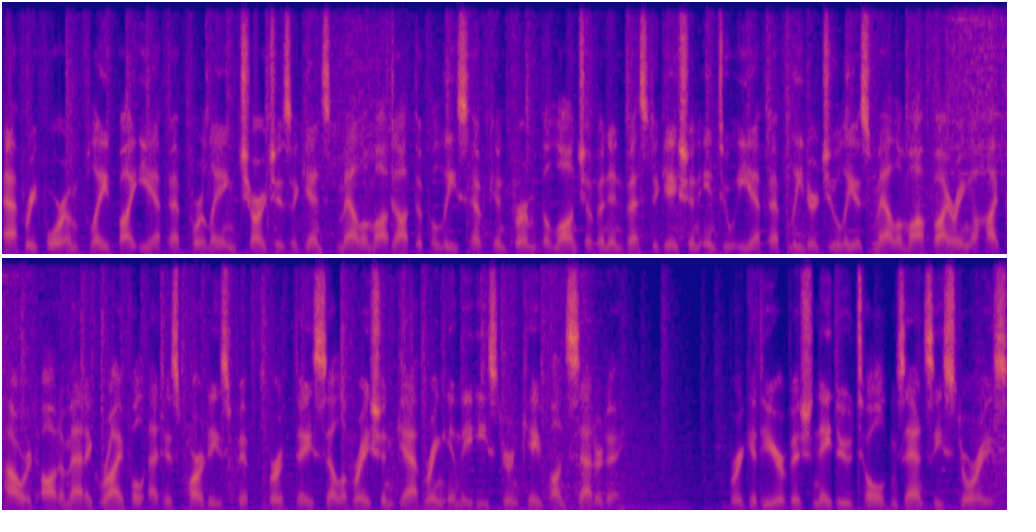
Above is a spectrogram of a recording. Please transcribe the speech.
AfriForum flayed by EFF for laying charges against Malema. The police have confirmed the launch of an investigation into EFF leader Julius Malema firing a high-powered automatic rifle at his party's fifth birthday celebration gathering in the Eastern Cape on Saturday. Brigadier Vish Naidoo told Mzansi Stories,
